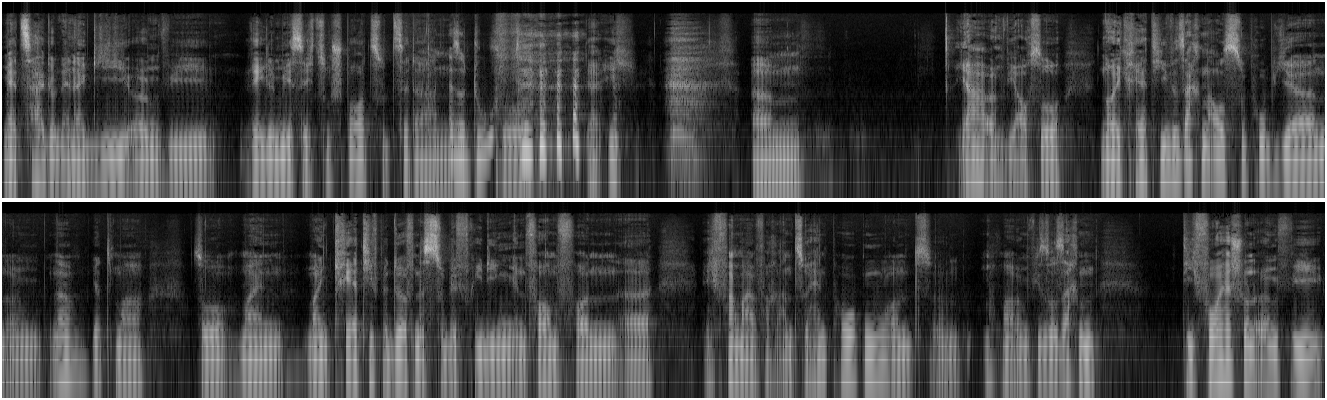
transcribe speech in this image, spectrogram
mehr Zeit und Energie irgendwie regelmäßig zum Sport zu zittern. Also du? So, ja, ich. ähm, ja, irgendwie auch so neue kreative Sachen auszuprobieren. Ne? Jetzt mal so mein, mein Kreativbedürfnis zu befriedigen in Form von, äh, ich fange mal einfach an zu Handpoken und äh, mach mal irgendwie so Sachen, die ich vorher schon irgendwie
